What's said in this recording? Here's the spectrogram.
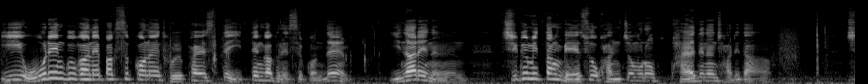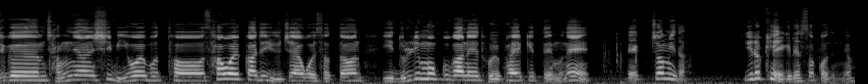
이 오랜 구간의 박스권을 돌파했을 때 이땐가 그랬을 건데 이날에는 지금이 딱 매수 관점으로 봐야 되는 자리다. 지금 작년 12월부터 4월까지 유지하고 있었던 이 눌림목 구간을 돌파했기 때문에 맥점이다. 이렇게 얘기를 했었거든요.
